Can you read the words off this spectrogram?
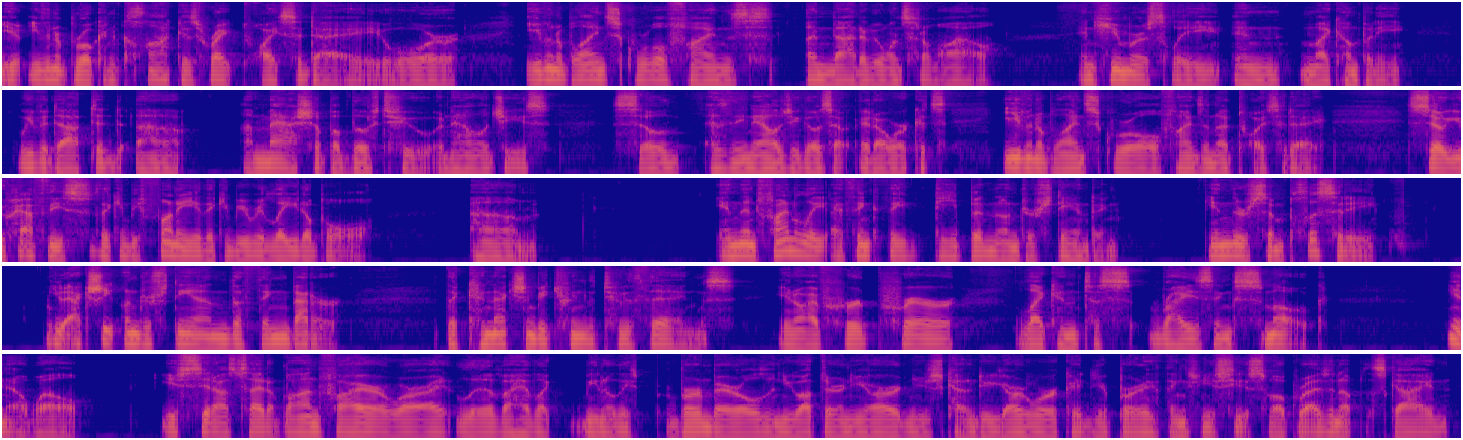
you, even a broken clock is right twice a day, or even a blind squirrel finds a nut every once in a while. And humorously, in my company, we've adopted uh, a mashup of those two analogies. So, as the analogy goes at our work, it's even a blind squirrel finds a nut twice a day. So, you have these, they can be funny, they can be relatable. Um, and then finally, I think they deepen understanding. In their simplicity, you actually understand the thing better, the connection between the two things. You know, I've heard prayer likened to rising smoke. You know, well, you sit outside a bonfire where I live. I have like, you know, these burn barrels and you out there in the yard and you just kind of do yard work and you're burning things and you see the smoke rising up the sky and,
